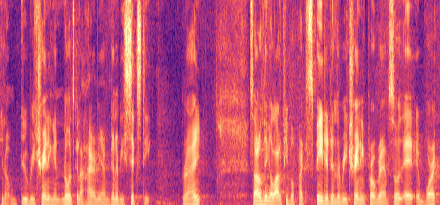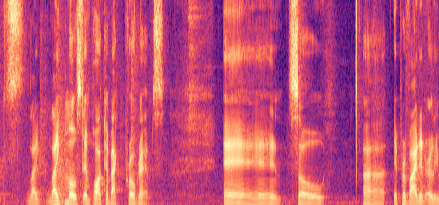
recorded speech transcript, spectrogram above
you know, do retraining and no one's going to hire me. I'm going to be 60, right? So I don't think a lot of people participated in the retraining program. So it, it works like like most Emploi Quebec programs. And so uh, it provided early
